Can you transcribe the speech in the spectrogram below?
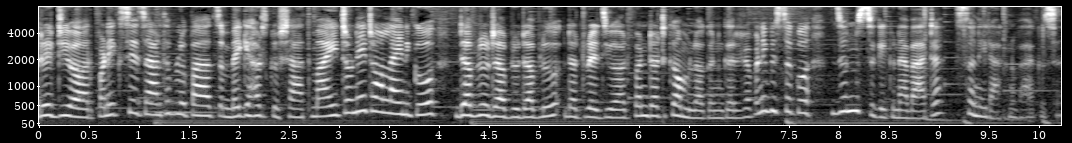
रेडियो अर्पण एक सय चार थप्लो पाँच मेगाहरको साथमा इन्टरनेट अनलाइनको W W W dot radio Arpan dot com login गरेर पनि विश्वको जुनसुकै कुनाबाट सुनिराख्नु भएको छ।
